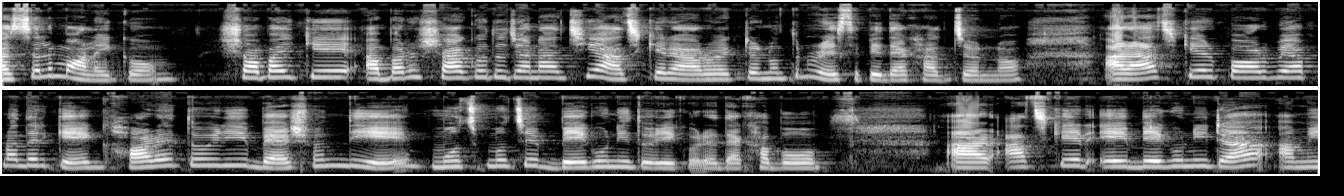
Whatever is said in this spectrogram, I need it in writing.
আসসালামু আলাইকুম। সবাইকে আবারও স্বাগত জানাচ্ছি আজকের আরও একটা নতুন রেসিপি দেখার জন্য। আর আজকের পর্বে আপনাদেরকে ঘরে তৈরি বেসন দিয়ে মুচমুচে বেগুনি তৈরি করে দেখাবো। আর আজকের এই বেগুনিটা আমি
